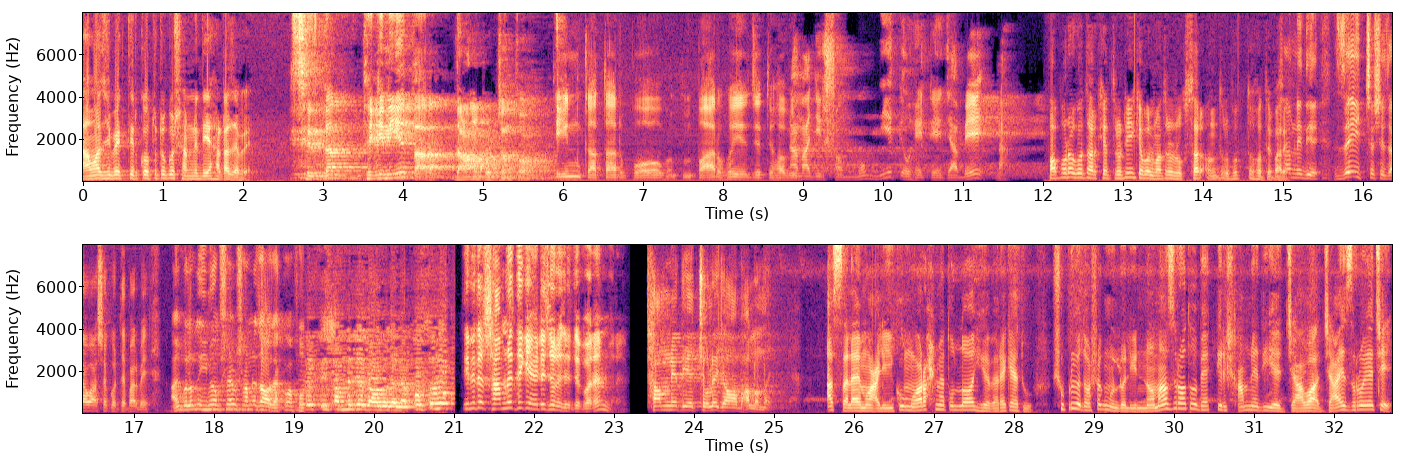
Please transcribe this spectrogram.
নামাজি ব্যক্তির কতটুকু সামনে দিয়ে হাঁটা যাবে? সেজদার থেকে নিয়ে তার দাঁড়ানো পর্যন্ত। তিন কাতার পার হয়ে যেতে হবে। নামাজির সম্মুখ দিয়ে কেউ হেঁটে যাবে না। অপরাগতার ক্ষেত্রটি কেবলমাত্র রুকসার অন্তর্ভুক্ত হতে পারে। সামনে দিয়ে যে ইচ্ছা সে যাওয়া আসা করতে পারবে। আমি বললাম যে ইমাম সাহেব সামনে যাওয়া যাক সামনে দিয়ে যাওয়া যাবে না তিনি তো সামনের দিকে হেঁটে চলে যেতে পারেন। সামনে দিয়ে চলে যাওয়া ভালো নয়। আসসালামু আলাইকুম ওরহমতুল্লাহ বারাকাতু। সুপ্রিয় দর্শক মণ্ডলী, নমাজরত ব্যক্তির সামনে দিয়ে যাওয়া জায়েজ রয়েছে।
